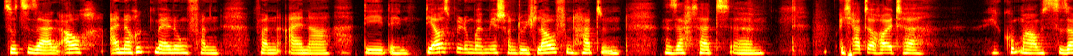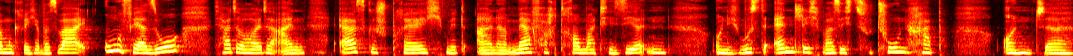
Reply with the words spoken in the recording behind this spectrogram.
sozusagen auch einer Rückmeldung von, von einer, die die, die Ausbildung bei mir schon durchlaufen hat und gesagt hat, ähm, ich hatte heute, ich guck mal, ob ich es zusammenkriege, aber es war ungefähr so, ich hatte heute ein Erstgespräch mit einer mehrfach traumatisierten und ich wusste endlich, was ich zu tun habe und äh,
